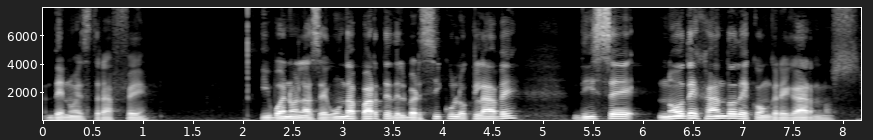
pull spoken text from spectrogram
de nuestra fe. Y bueno, en la segunda parte del versículo clave dice, no dejando de congregarnos.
